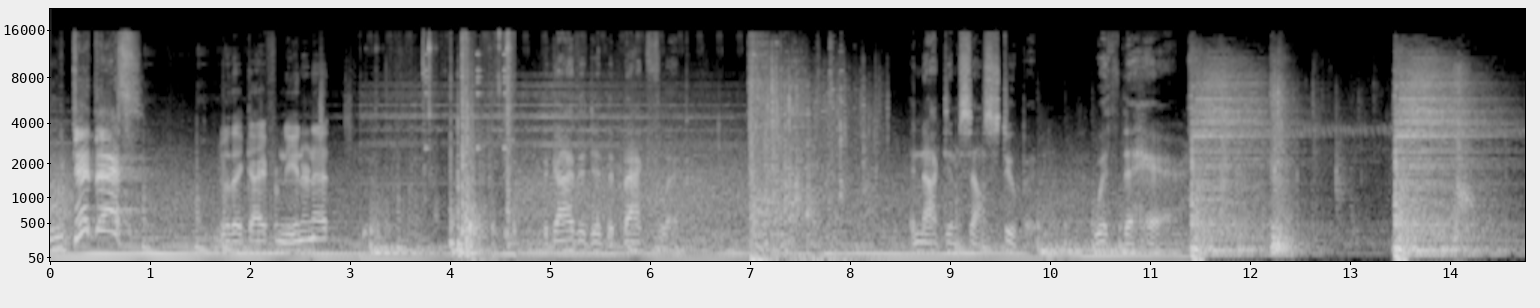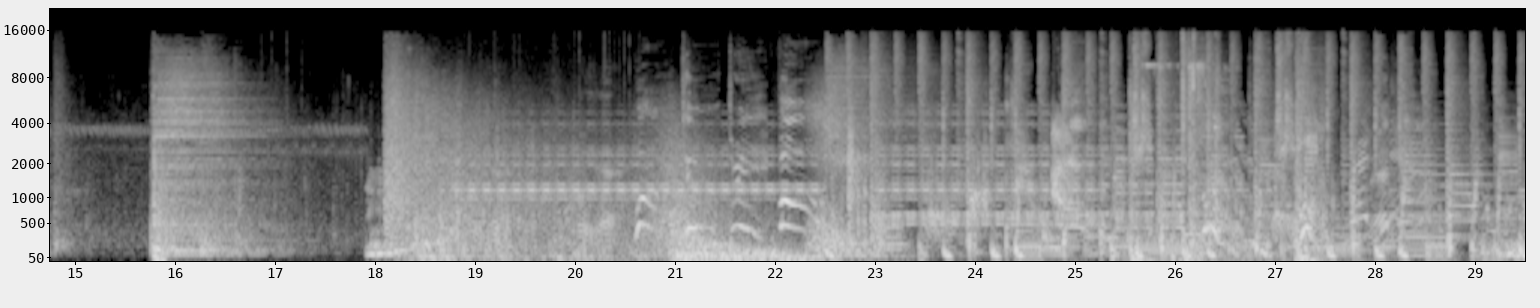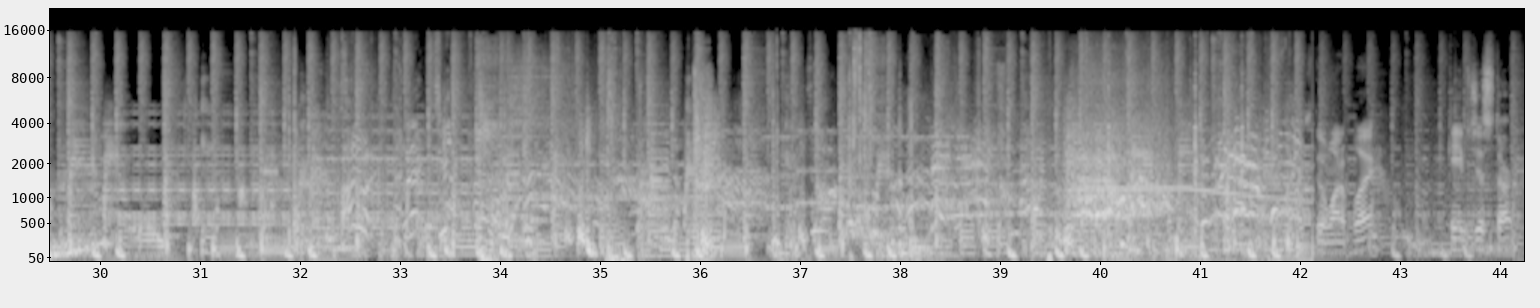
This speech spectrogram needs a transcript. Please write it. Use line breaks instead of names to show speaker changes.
Who did this?
You know that guy from the internet?
The guy that did the backflip and knocked himself stupid with the hair.
want to play?
Game's just starting.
